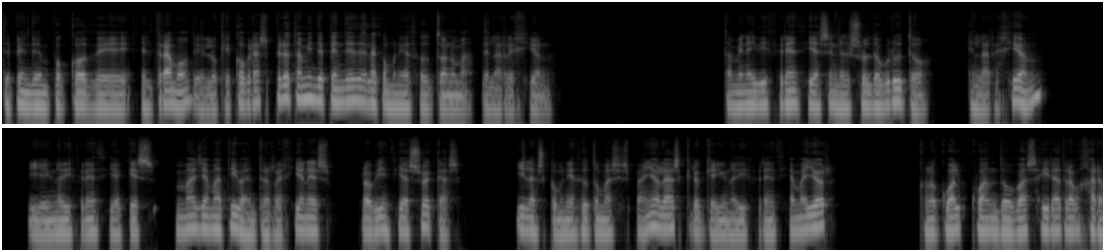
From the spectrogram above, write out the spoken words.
depende un poco del tramo, de lo que cobras, pero también depende de la comunidad autónoma, de la región. También hay diferencias en el sueldo bruto en la región, y hay una diferencia que es más llamativa entre regiones, provincias suecas y las comunidades autónomas españolas, creo que hay una diferencia mayor, con lo cual cuando vas a ir a trabajar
